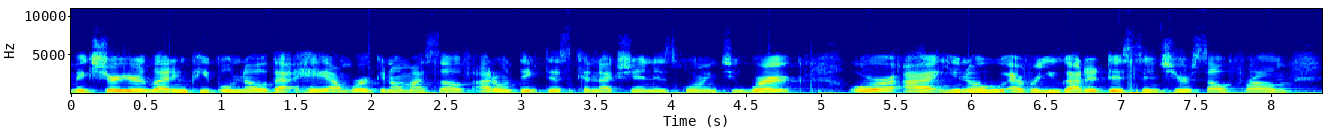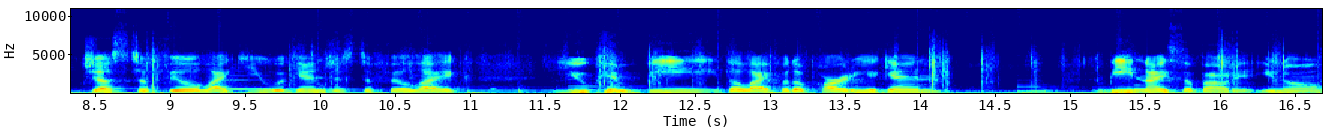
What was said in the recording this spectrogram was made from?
Make sure you're letting people know that, hey, I'm working on myself. I don't think this connection is going to work. Or, I, you know, whoever you got to distance yourself from just to feel like you again, just to feel like you can be the life of the party again be nice about it, you know?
